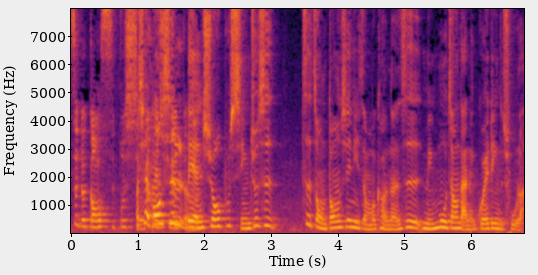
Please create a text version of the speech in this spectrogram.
这个公司不行，而且公司连休不行，就是这种东西你怎么可能是明目张胆的规定出来？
